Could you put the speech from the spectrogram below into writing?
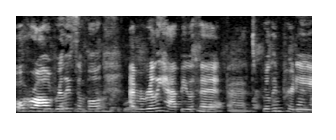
overall really simple. I'm really happy with it. Uh, it's really pretty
